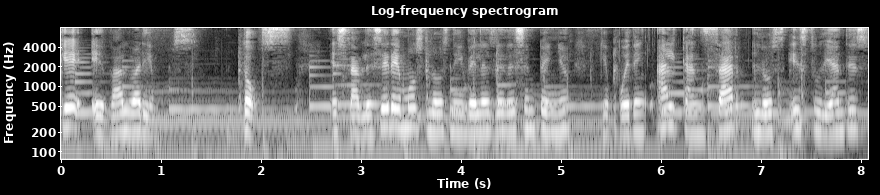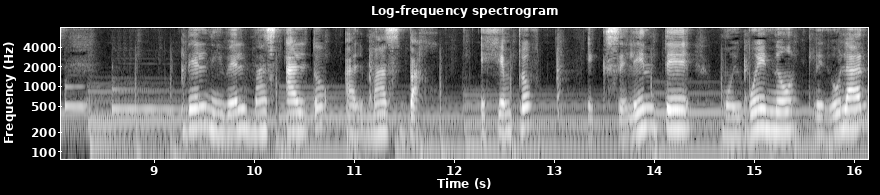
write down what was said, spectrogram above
que evaluaremos. 2. Estableceremos los niveles de desempeño que pueden alcanzar los estudiantes del nivel más alto al más bajo. Ejemplo, excelente, muy bueno, regular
